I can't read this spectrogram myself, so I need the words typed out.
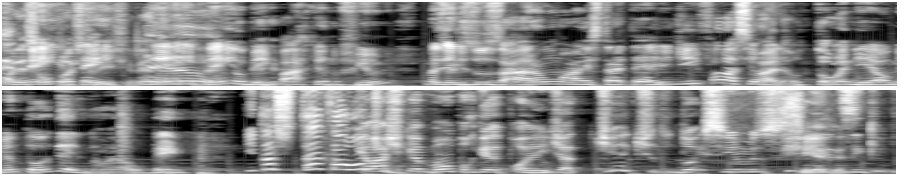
Olha só Tem- o plot tem- twist, é Tem. É, tem o Ben Parker no filme, mas eles usaram a estratégia de falar assim: olha, o Tony é o mentor dele, não é o Ben. E tá, tá, tá ótimo. Eu acho que é bom porque, pô, a gente já tinha tido dois filmes Chega. em que o tio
